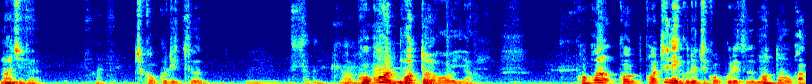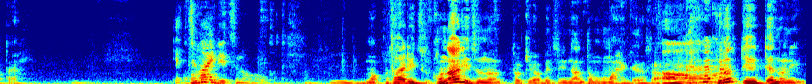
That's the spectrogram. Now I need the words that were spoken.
マジで？遅刻率？ここもっと多いやん。ここここっちに来る遅刻率もっと多かったやん。いや来ない率の方が多かったまあ来ない率来ない率の時は別に何とも思わへんけどさ。あ来るって言ってんのに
